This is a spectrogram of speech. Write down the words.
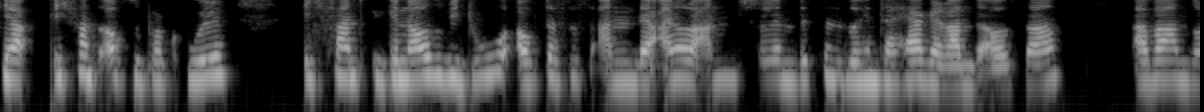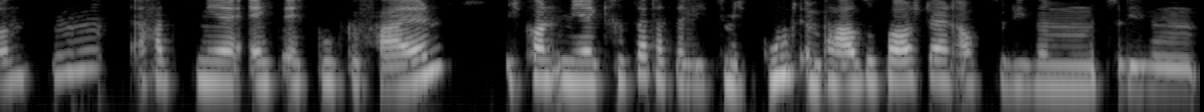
Ja, ich fand es auch super cool ich fand genauso wie du auch, dass es an der einen oder anderen Stelle ein bisschen so hinterhergerannt aussah. Aber ansonsten hat es mir echt, echt gut gefallen. Ich konnte mir Christa tatsächlich ziemlich gut im Paar so vorstellen, auch zu diesem, zu diesem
